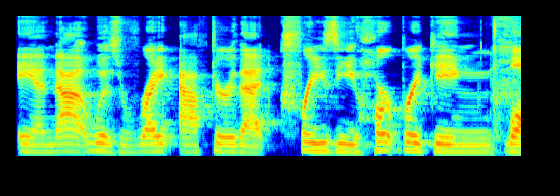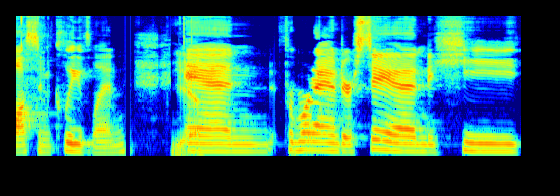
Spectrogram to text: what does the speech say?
and that was right after that crazy, heartbreaking loss in Cleveland. Yeah, And from what I understand, he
